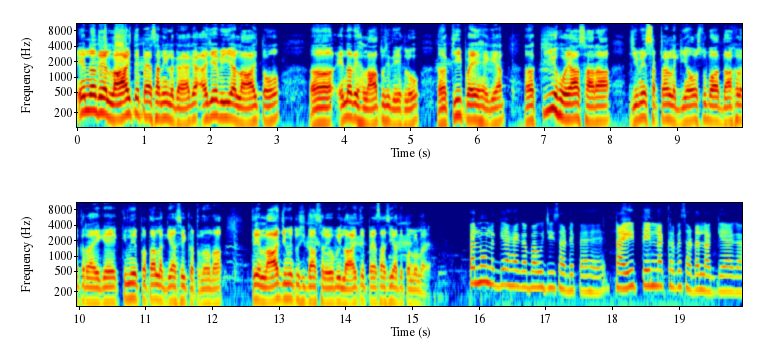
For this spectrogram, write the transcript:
ਇਹਨਾਂ ਦੇ ਇਲਾਜ ਤੇ ਪੈਸਾ ਨਹੀਂ ਲਗਾਇਆ ਗਿਆ, ਅਜੇ ਵੀ ਇਲਾਜ ਤੋਂ ਇਹਨਾਂ ਦੇ ਹਾਲਾਤ ਤੁਸੀਂ ਦੇਖ ਲਓ ਕੀ ਪਏ ਹੈਗੇ ਆ। ਕੀ ਹੋਇਆ ਸਾਰਾ, ਜਿਵੇਂ ਸੱਟਾਂ ਲੱਗੀਆਂ, ਉਸ ਤੋਂ ਬਾਅਦ ਦਾਖਲ ਕਰਾਏ ਗਏ, ਕਿਵੇਂ ਪਤਾ ਲੱਗਿਆ ਸੀ ਘਟਨਾ ਦਾ, ਤੇ ਇਲਾਜ ਜਿਵੇਂ ਤੁਸੀਂ ਦੱਸ ਰਹੇ ਹੋ ਵੀ ਇਲਾਜ ਤੇ ਪੈਸਾ ਸੀ ਆਤੇ ਪੱਲੋਂ ਲਾਇਆ। ਪੱਲੋਂ ਲੱਗਿਆ ਹੈਗਾ ਬਾਬੂ ਜੀ ਸਾਡੇ ਪੈਸੇ ਢਾਈ 3 ਲੱਖ ਰੁਪਏ ਸਾਡਾ ਲੱਗ ਗਿਆ ਹੈਗਾ।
